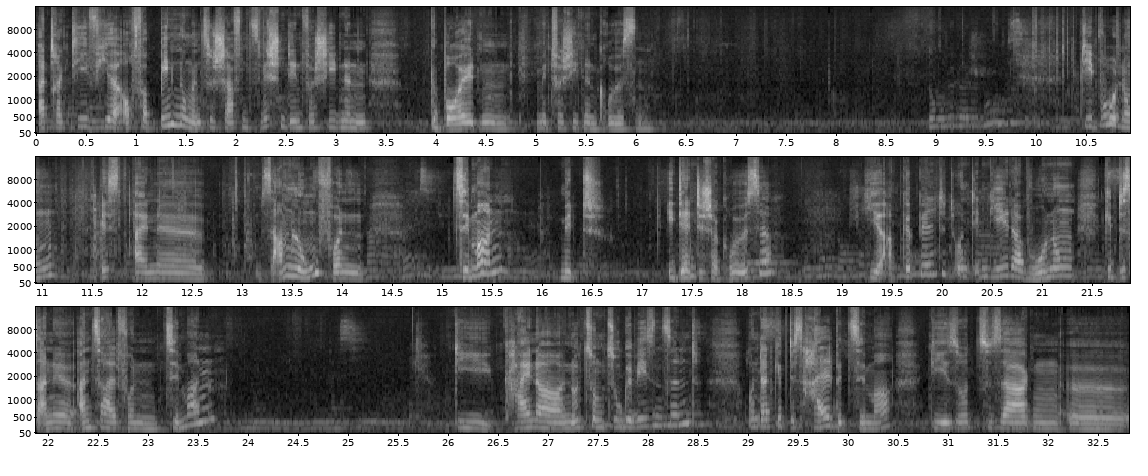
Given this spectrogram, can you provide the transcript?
attraktiv, hier auch Verbindungen zu schaffen zwischen den verschiedenen Gebäuden mit verschiedenen Größen. Die Wohnung ist eine Sammlung von Zimmern mit identischer Größe hier abgebildet und in jeder Wohnung gibt es eine Anzahl von Zimmern die keiner Nutzung zugewiesen sind. Und dann gibt es halbe Zimmer, die sozusagen äh,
